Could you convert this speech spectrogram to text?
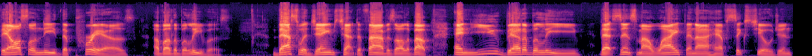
they also need the prayers of other believers. That's what James chapter 5 is all about. And you better believe that since my wife and I have six children,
